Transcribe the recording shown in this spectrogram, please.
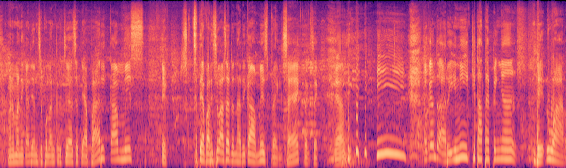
Menemani kalian sepulang kerja setiap hari Kamis, eh setiap hari Selasa dan hari Kamis, brengsek, brengsek. ya. Oke untuk hari ini kita tappingnya di luar.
